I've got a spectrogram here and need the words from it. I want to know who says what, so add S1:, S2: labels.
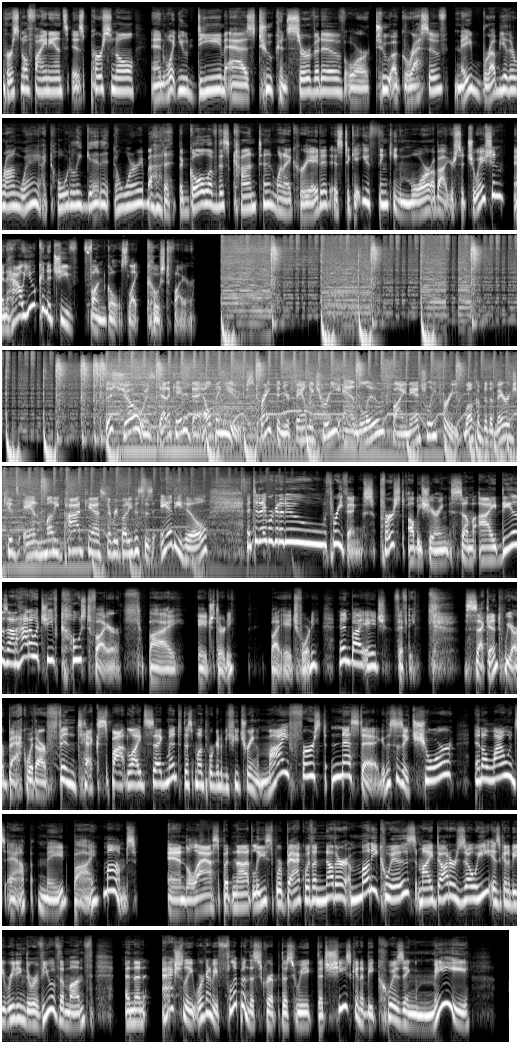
S1: Personal finance is personal, and what you deem as too conservative or too aggressive may rub you the wrong way. I totally get it. Don't worry about it. The goal of this content when I create it is to get you thinking more about your situation and how you can achieve fun goals like Coast Fire. This show is dedicated to helping you strengthen your family tree and live financially free. Welcome to the Marriage, Kids, and Money podcast, everybody. This is Andy Hill, and today we're going to do three things. First, I'll be sharing some ideas on how to achieve coast fire by age 30, by age 40, and by age 50. Second, we are back with our FinTech Spotlight segment. This month, we're going to be featuring My First Nest Egg. This is a chore and allowance app made by moms. And last but not least, we're back with another money quiz. My daughter Zoey is going to be reading the review of the month. And then actually, we're going to be flipping the script this week that she's going to be quizzing me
